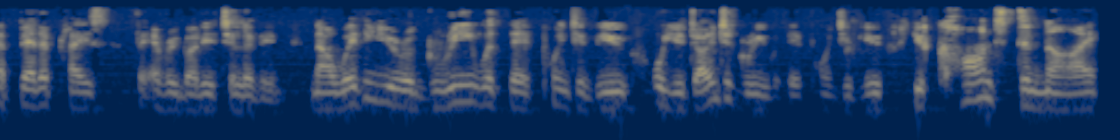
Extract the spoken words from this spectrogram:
a better place for everybody to live in. Now, whether you agree with their point of view or you don't agree with their point of view, you can't deny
